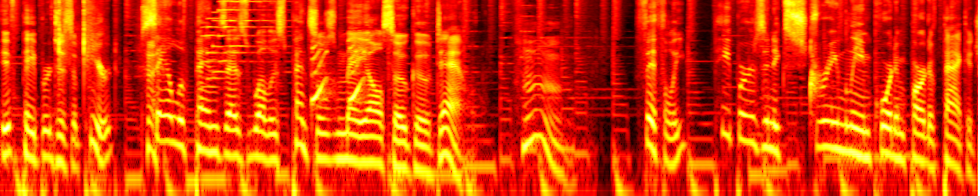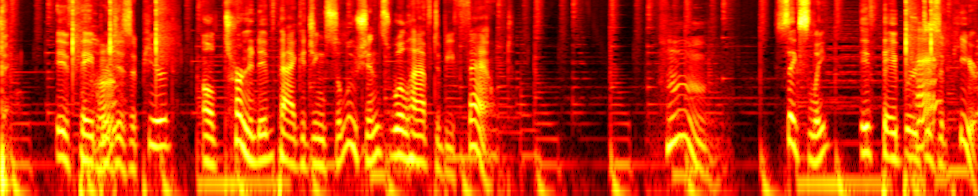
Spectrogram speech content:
if paper disappeared, sale of pens as well as pencils may also go down. Hmm. Fifthly, paper is an extremely important part of packaging. If paper Huh? disappeared, alternative packaging solutions will have to be found. Hmm. Sixthly, if paper disappeared,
